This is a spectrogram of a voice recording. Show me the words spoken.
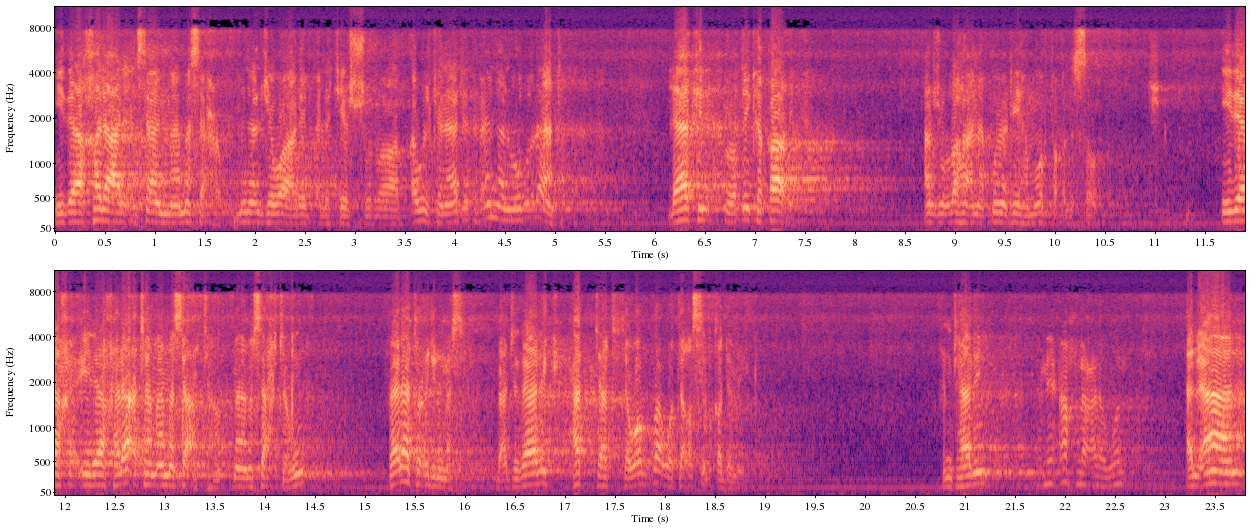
إذا خلع الإنسان ما مسحه من الجوارب التي هي الشراب أو الكنادر فإن الوضوء لا ينتقض لكن أعطيك قاعدة. أرجو الله أن أكون فيها موفقا للصواب. إذا. إذا خلعت ما مسحته ما مسحته فلا تعد المسح. بعد ذلك حتى تتوضأ وتغسل قدميك. فهمت هذه؟ يعني أخلع الأول. الآن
